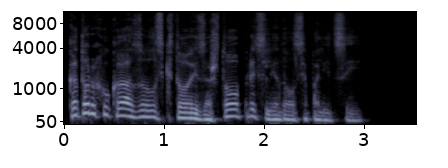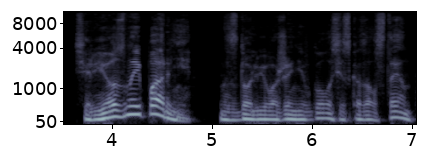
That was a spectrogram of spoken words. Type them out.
в которых указывалось, кто и за что преследовался полицией. «Серьезные парни», — с долей уважения в голосе сказал Стэн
